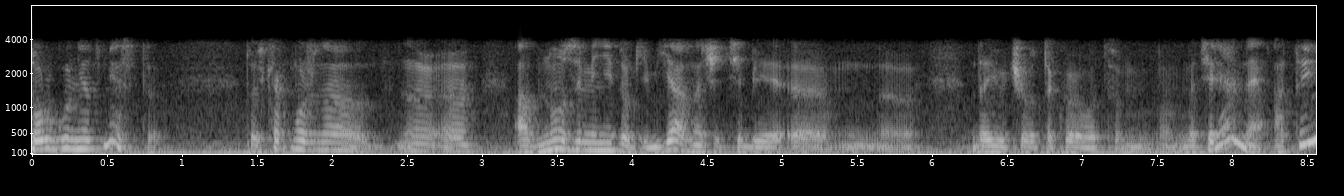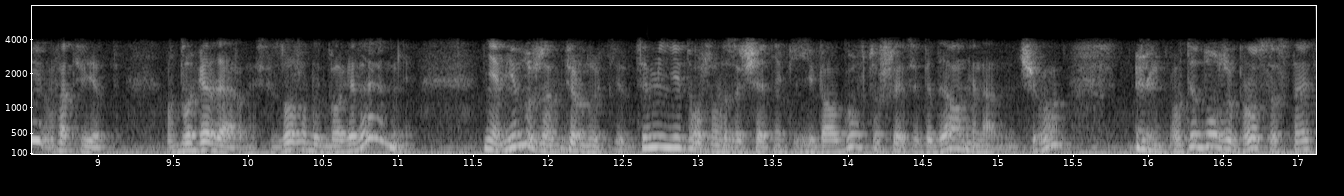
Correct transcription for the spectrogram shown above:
торгу нет места. То есть как можно э, э, одно заменить другим? Я, значит, тебе э, даю чего-то такое вот материальное, а ты в ответ, в благодарность, должен быть благодарен мне. Не, мне нужно вернуть, ты мне не должен возвращать никаких долгов, потому что я тебе дал, не надо ничего. Вот ты должен просто стать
